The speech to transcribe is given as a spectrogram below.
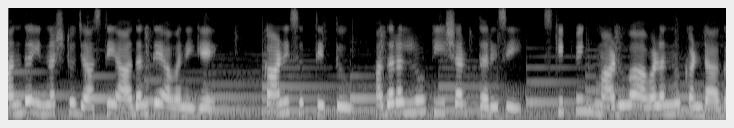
ಅಂದ ಇನ್ನಷ್ಟು ಜಾಸ್ತಿ ಆದಂತೆ ಅವನಿಗೆ ಕಾಣಿಸುತ್ತಿತ್ತು. ಅದರಲ್ಲೂ ಟೀ ಶರ್ಟ್ ಧರಿಸಿ ಸ್ಕಿಪ್ಪಿಂಗ್ ಮಾಡುವ ಅವಳನ್ನು ಕಂಡಾಗ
